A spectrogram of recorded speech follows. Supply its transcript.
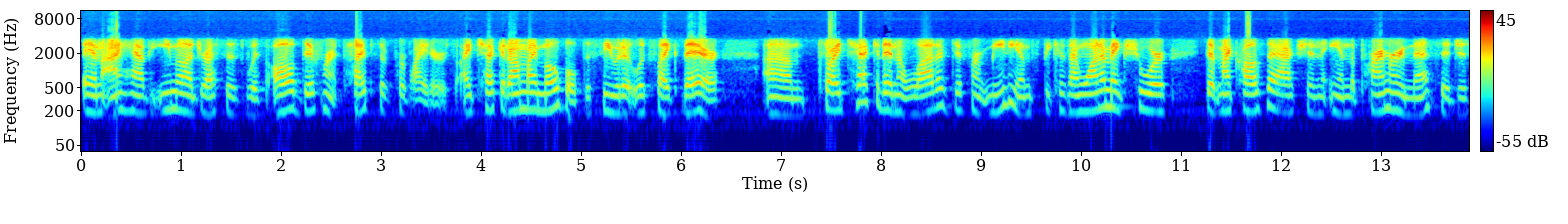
and I have email addresses with all different types of providers. I check it on my mobile to see what it looks like there. Um, so I check it in a lot of different mediums because I want to make sure that my calls to action and the primary message is,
